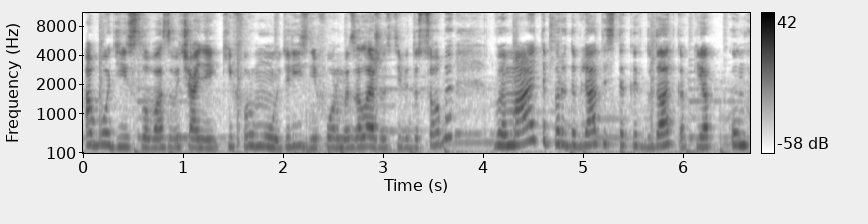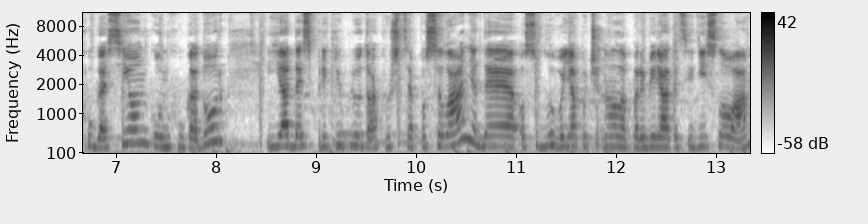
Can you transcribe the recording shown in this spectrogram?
або дієслова, звичайні, які формують різні форми залежності від особи, ви маєте передивлятись в таких додатках, як конхугаціон, конхугадор. Я десь прикріплю також це посилання, де особливо я починала перевіряти ці дієслова,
